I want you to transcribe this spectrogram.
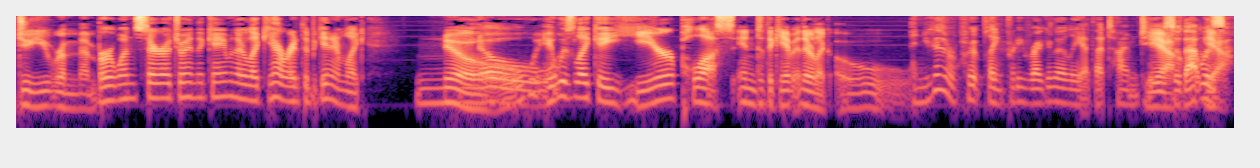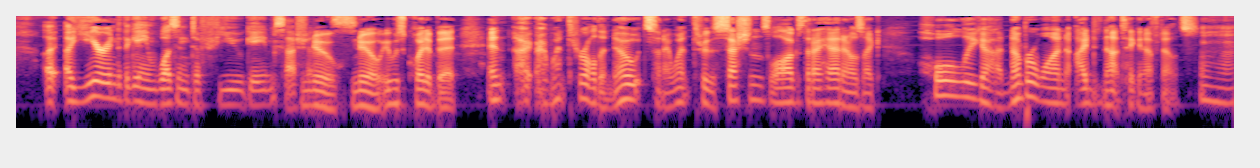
"Do you remember when Sarah joined the game?" And they're like, "Yeah, right at the beginning." I'm like. No, No. it was like a year plus into the game, and they're like, "Oh, And you guys were pl- playing pretty regularly at that time too. Yeah, So that was yeah. a, a year into the game. wasn't a few game sessions. No, no, it was quite a bit. And I, I went through all the notes and I went through the sessions logs that I had and I was like, holy God. Number one, I did not take enough notes. Mm-hmm.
